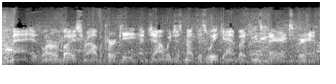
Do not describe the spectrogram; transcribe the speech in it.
Matt is one of our buddies from Albuquerque, and John we just met this weekend, but he's very experienced.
